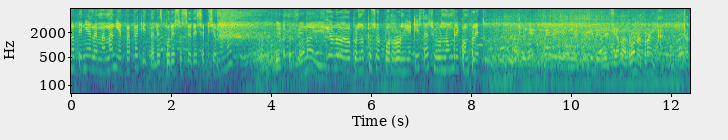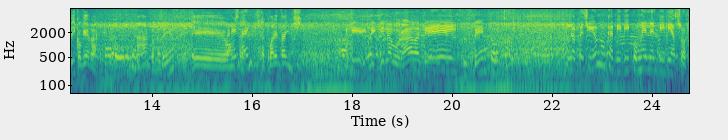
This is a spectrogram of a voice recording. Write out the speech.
no tenía la mamá ni el papá, quítales, por eso se decepcionó más. La persona y... Yo lo conozco solo por Ron y aquí está su nombre completo. Llama Ronald Frank Tabico Guerra. Ajá. ¿Cuántos años? Eh, vamos 40 a ver, años. 40 años. ¿Qué- ¿De qué laboraba? ¿Qué, su sustento? No, pues yo nunca viví con él, él vivía solo.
